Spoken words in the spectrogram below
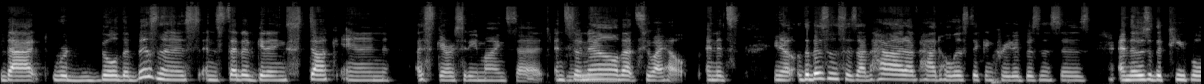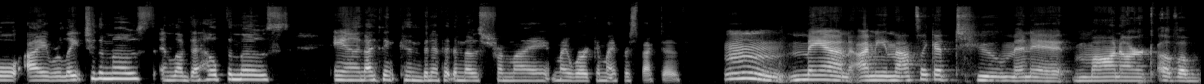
that would build a business instead of getting stuck in a scarcity mindset. And so mm. now that's who I help. And it's, you know, the businesses I've had, I've had holistic and creative businesses, and those are the people I relate to the most and love to help the most and I think can benefit the most from my my work and my perspective. Mm, man, I mean that's like a 2-minute monarch of a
